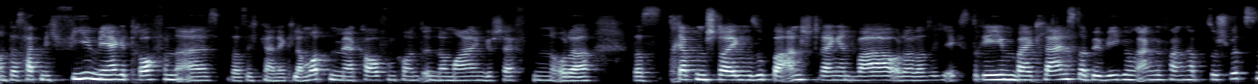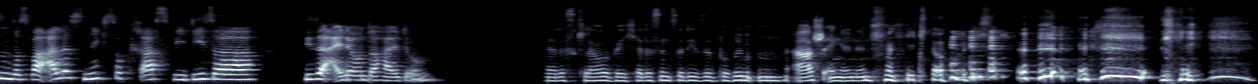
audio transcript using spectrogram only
Und das hat mich viel mehr getroffen, als dass ich keine Klamotten mehr kaufen konnte in normalen Geschäften oder dass Treppensteigen super anstrengend war oder dass ich extrem bei kleinster Bewegung angefangen habe zu schwitzen. Das war alles nicht so krass wie dieser, diese eine Unterhaltung. Ja, das glaube ich. Ja, das sind so diese berühmten Arschengel, nennt man die, glaube ich. die,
